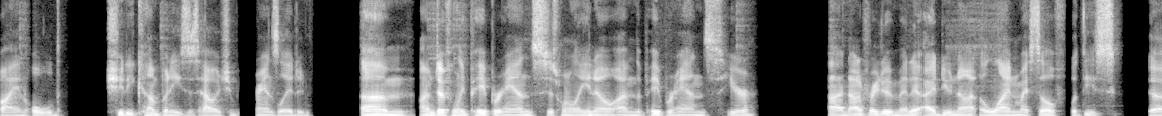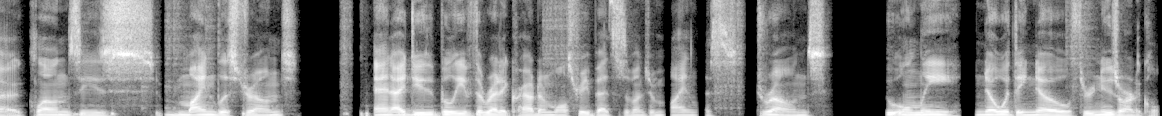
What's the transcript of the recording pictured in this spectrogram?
buy and hold shitty companies is how it should be translated. Um, I'm definitely paper hands. Just want to let you know I'm the paper hands here. Uh, not afraid to admit it. I do not align myself with these uh, clones, these mindless drones. And I do believe the Reddit crowd on Wall Street Bets is a bunch of mindless drones who only know what they know through news articles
